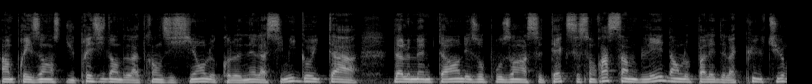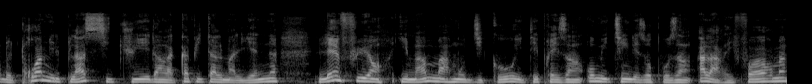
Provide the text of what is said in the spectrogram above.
en présence du président de la transition, le colonel Assimi Goïta. Dans le même temps, des opposants à ce texte se sont rassemblés dans le palais de la culture de 3000 places situé dans la capitale malienne. L'influent imam Mahmoud Diko était présent au meeting des opposants opposant à la réforme.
